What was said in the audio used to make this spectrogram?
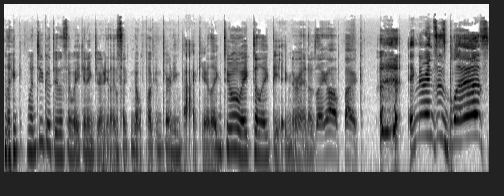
like, once you go through this awakening journey, it's like no fucking turning back. You're like too awake to like be ignorant. I was like, oh, fuck. Ignorance is bliss.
